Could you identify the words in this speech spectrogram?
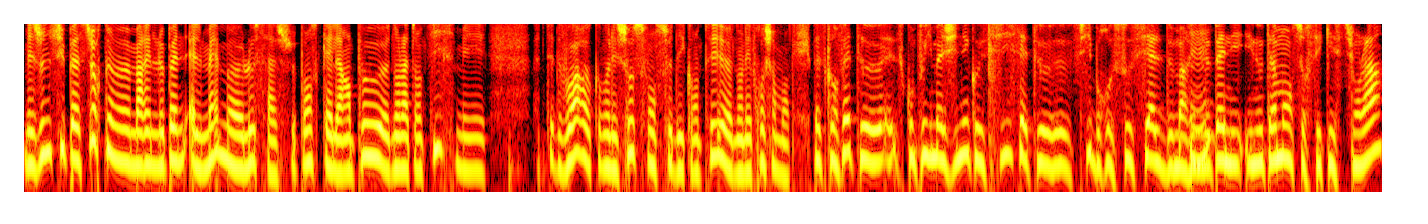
Mais je ne suis pas sûre que Marine Le Pen elle-même le sache. Je pense qu'elle est un peu dans l'attentisme et va peut-être voir comment les choses vont se décanter dans les prochains mois. Parce qu'en fait, est-ce qu'on peut imaginer qu'aussi cette fibre sociale de Marine mmh. Le Pen, et notamment sur ces questions-là,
